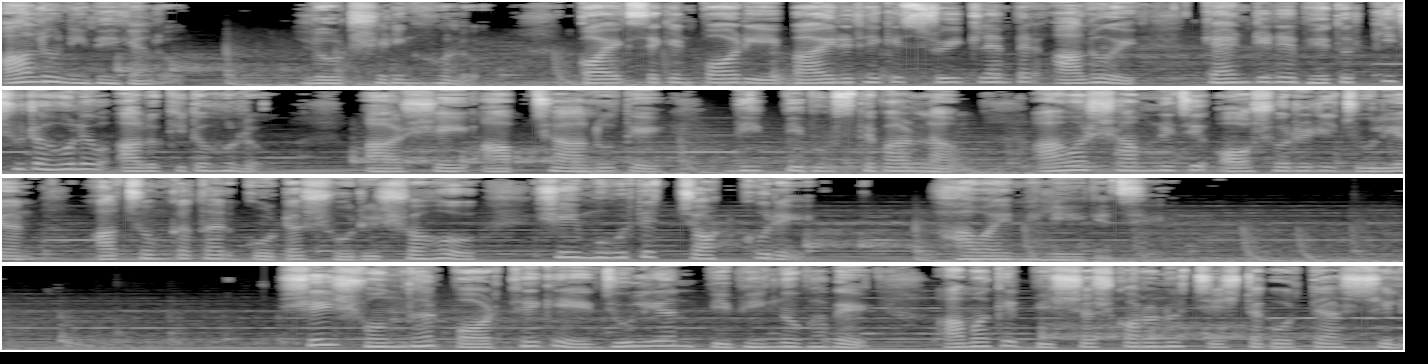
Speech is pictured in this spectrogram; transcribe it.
আলো নিভে গেল। লোডশেডিং হলো। কয়েক সেকেন্ড পরই বাইরে থেকে স্ট্রিট ল্যাম্পের আলোয় ক্যান্টিনের ভেতর কিছুটা হলেও আলোকিত হলো। আর সেই আবছা আলোতে দিব্যি বুঝতে পারলাম, আমার সামনে যে অশরীরী জুলিয়ান আচমকা তার গোটা শরীর সহ সেই মুহূর্তে চট করে হাওয়ায় মিলিয়ে গেছে। সেই সন্ধ্যার পর থেকে জুলিয়ান বিভিন্নভাবে আমাকে বিশ্বাস করানোর চেষ্টা করতে আসছিল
